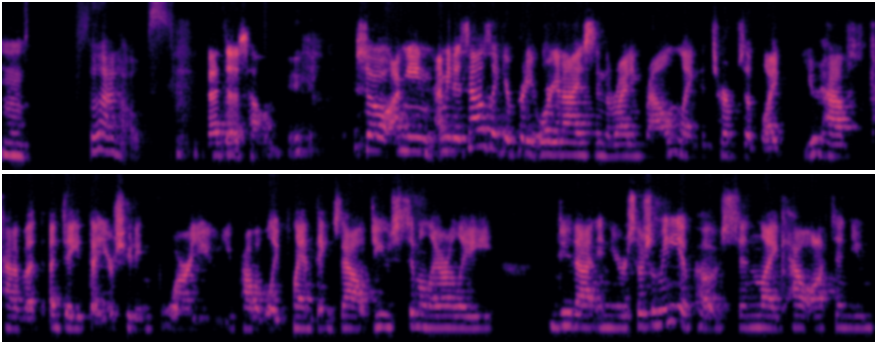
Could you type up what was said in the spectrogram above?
hmm. so that helps. That does help. So i mean i mean it sounds like you're pretty organized in the writing realm like in terms of like you have kind of a, a date that you're shooting for you you probably plan things out. Do you similarly do that in your social media posts and like how often you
